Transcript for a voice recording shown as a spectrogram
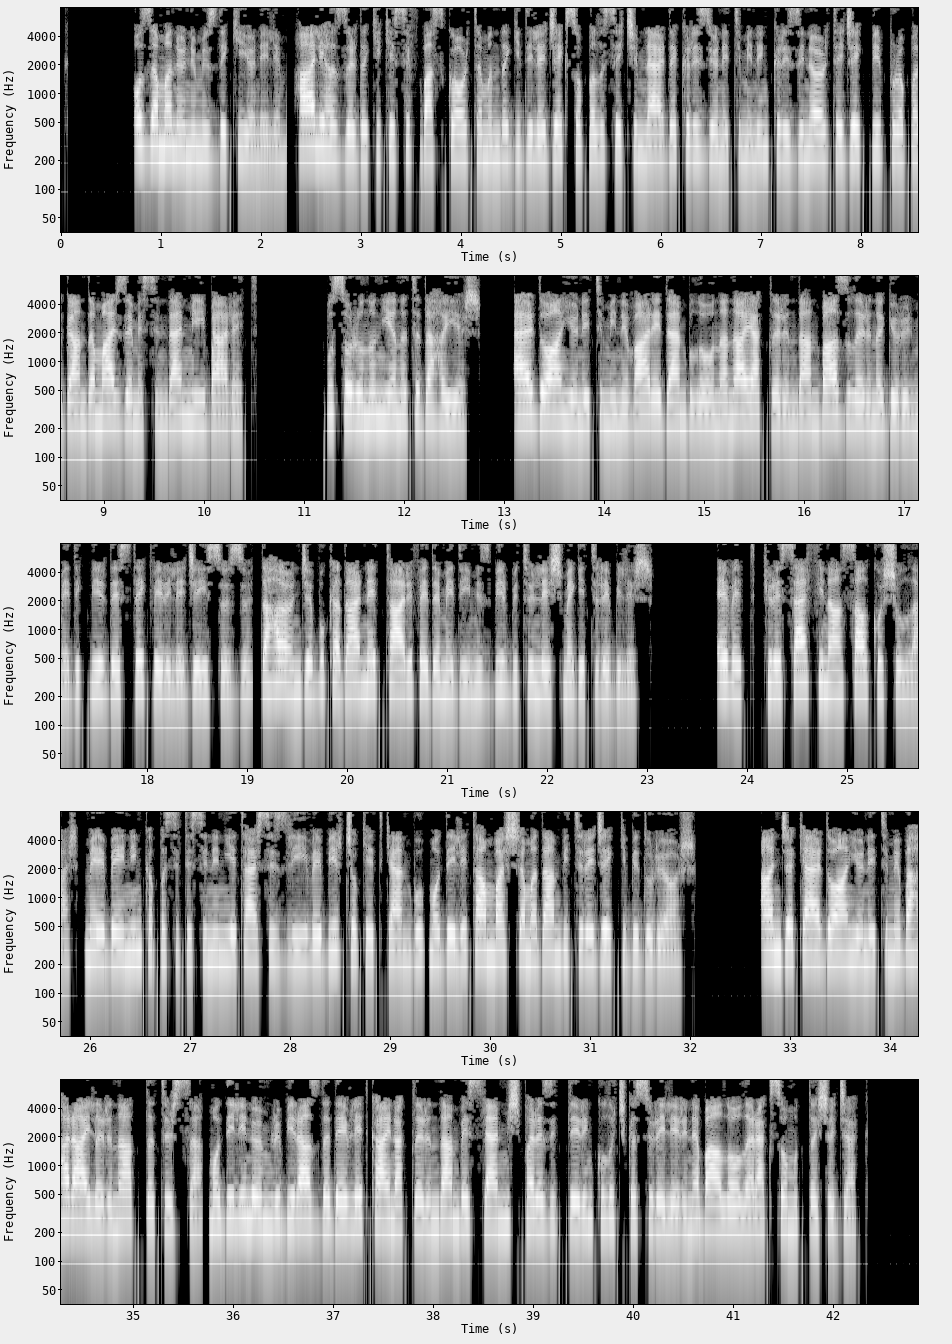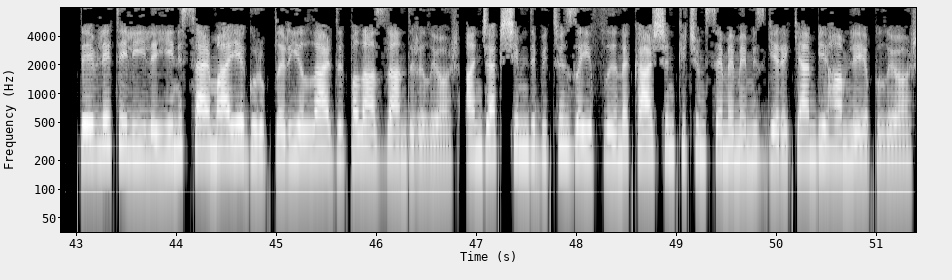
O zaman önümüzdeki yönelim, hali hazırdaki kesif baskı ortamında gidilecek sopalı seçimlerde kriz yönetiminin krizini örtecek bir propaganda malzemesinden mi ibaret? Bu sorunun yanıtı da hayır. Erdoğan yönetimini var eden bloğun ana ayaklarından bazılarına görülmedik bir destek verileceği sözü, daha önce bu kadar net tarif edemediğimiz bir bütünleşme getirebilir. Evet, küresel finansal koşullar, MB'nin kapasitesinin yetersizliği ve birçok etken bu modeli tam başlamadan bitirecek gibi duruyor. Ancak Erdoğan yönetimi bahar aylarını atlatırsa, modelin ömrü biraz da devlet kaynaklarından beslenmiş parazitlerin kuluçka sürelerine bağlı olarak somutlaşacak. Devlet eliyle yeni sermaye grupları yıllardır palazlandırılıyor, ancak şimdi bütün zayıflığına karşın küçümsemememiz gereken bir hamle yapılıyor.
